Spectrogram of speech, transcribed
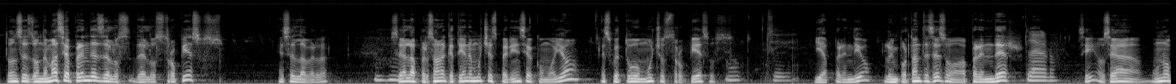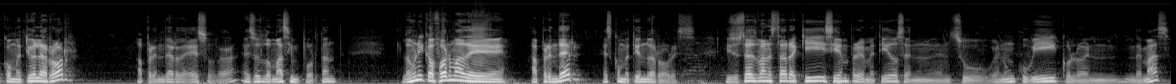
Entonces, donde más se aprende es de los, de los tropiezos. Esa es la verdad. O sea, la persona que tiene mucha experiencia como yo es que tuvo muchos tropiezos y aprendió. Lo importante es eso, aprender. Claro. Sí, o sea, uno cometió el error, aprender de eso, ¿verdad? Eso es lo más importante. La única forma de aprender es cometiendo errores. Y si ustedes van a estar aquí siempre metidos en, su, en un cubículo, en demás,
